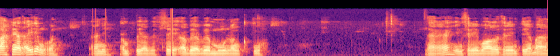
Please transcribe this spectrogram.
ប៉ះគ្នាអត់អីទេបងប្អូនអានេះអំពីវាសេវាវាមូលឡើងខ្ពស់ ណាយើងសេរីវល់សេរីអំពីបាន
